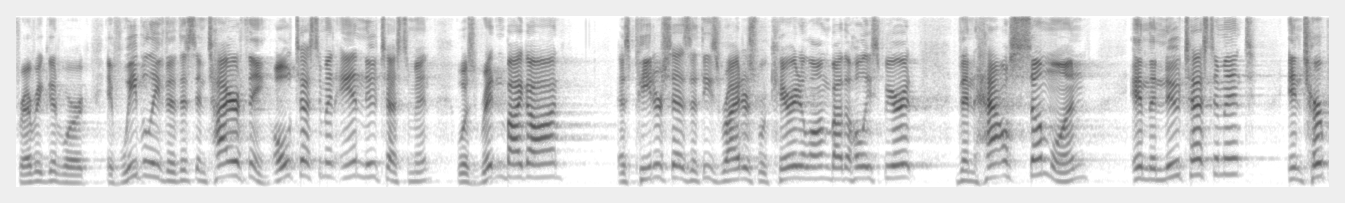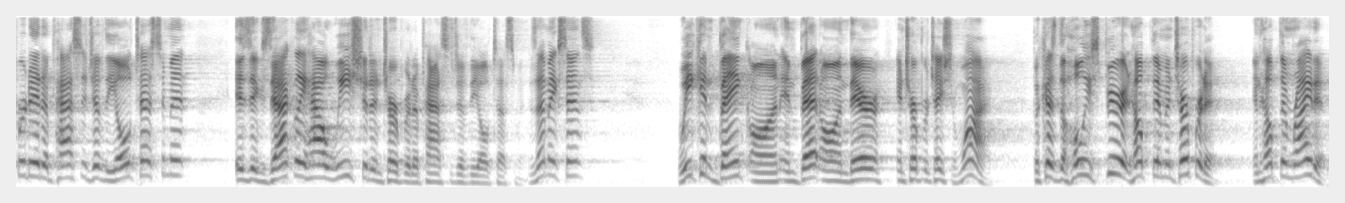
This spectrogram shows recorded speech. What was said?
for every good work. If we believe that this entire thing, Old Testament and New Testament, was written by God, as Peter says that these writers were carried along by the Holy Spirit, then how someone in the New Testament interpreted a passage of the Old Testament is exactly how we should interpret a passage of the Old Testament. Does that make sense? We can bank on and bet on their interpretation. Why? Because the Holy Spirit helped them interpret it and helped them write it.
